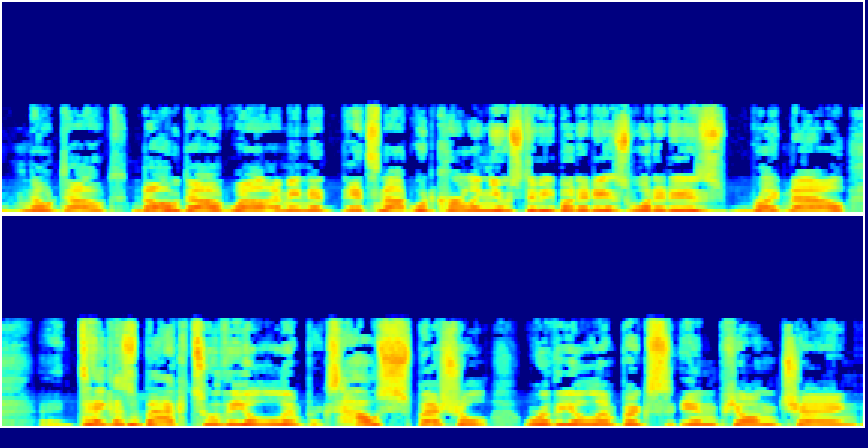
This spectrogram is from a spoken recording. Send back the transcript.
No doubt. No doubt. Well, I mean, it, it's not what curling used to be, but it is what it is right now. Take us back to the Olympics. How special were the Olympics in Pyeongchang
